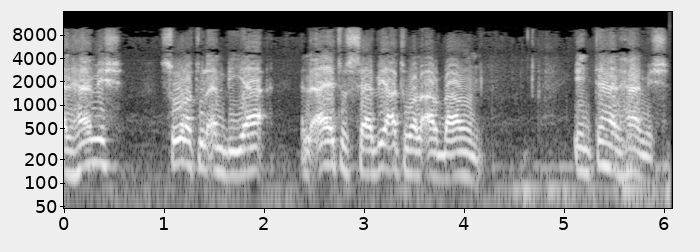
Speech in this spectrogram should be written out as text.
الهامش سورة الأنبياء الآية السابعة والأربعون. انتهى الهامش.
